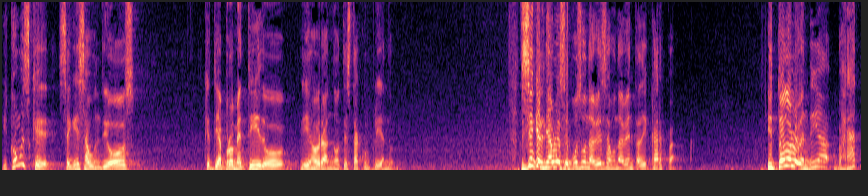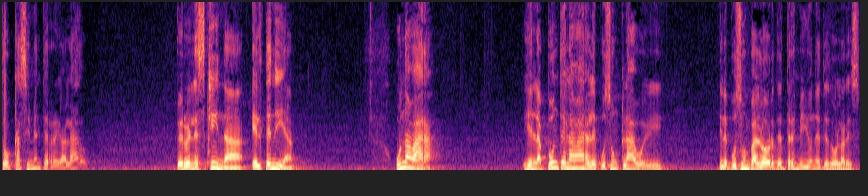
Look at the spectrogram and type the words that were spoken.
¿y cómo es que seguís a un Dios que te ha prometido y ahora no te está cumpliendo? Dicen que el diablo se puso una vez a una venta de carpa y todo lo vendía barato, casi regalado. Pero en la esquina él tenía una vara y en la punta de la vara le puso un clavo y, y le puso un valor de 3 millones de dólares.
